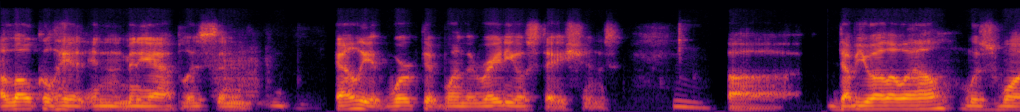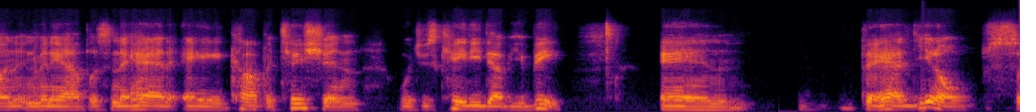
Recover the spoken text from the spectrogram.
a local hit in Minneapolis, and Elliot worked at one of the radio stations. Hmm. Uh, WLOL was one in Minneapolis, and they had a competition, which was KDWB, and they had you know s-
